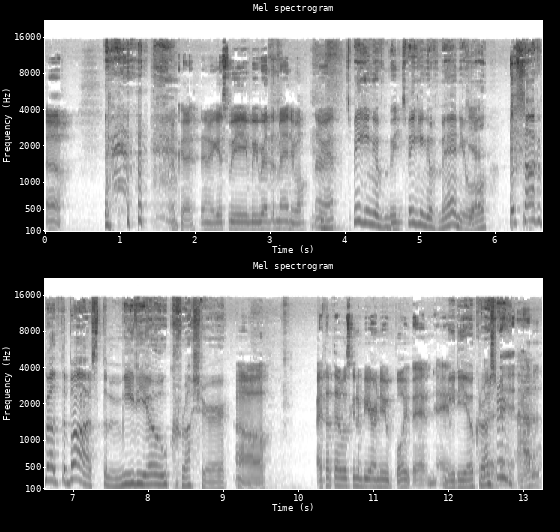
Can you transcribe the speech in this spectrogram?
Oh. okay, then I guess we we read the manual. All right. Speaking of We- speaking of manual, Yeah. let's talk about the boss, the Meteo Crusher. Oh, I thought that was going to be our new boy band name. Meteo Crusher? How did,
